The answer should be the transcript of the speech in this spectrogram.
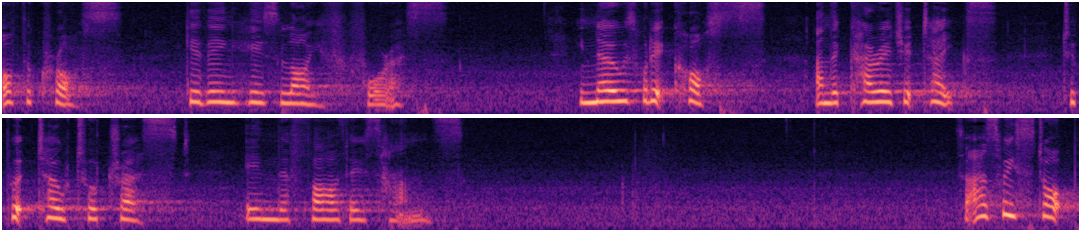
of the cross, giving his life for us. He knows what it costs and the courage it takes to put total trust in the Father's hands. So as we stop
